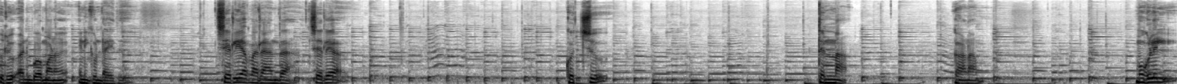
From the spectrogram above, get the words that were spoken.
ഒരു അനുഭവമാണ് എനിക്കുണ്ടായത്. ചെറിയ വരാന്ത ചെറിയ കൊച്ചു തിണ്ണ കാണാം. മുകളിൽ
